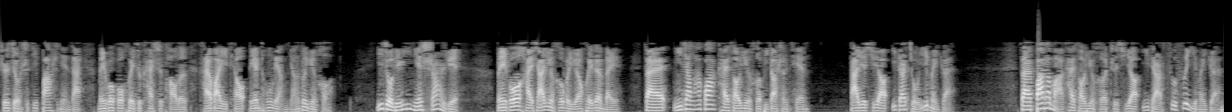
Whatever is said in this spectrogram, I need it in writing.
十九世纪八十年代，美国国会就开始讨论开挖一条连通两洋的运河。一九零一年十二月，美国海峡运河委员会认为，在尼加拉瓜开凿运河比较省钱，大约需要一点九亿美元。在巴拿马开凿运河只需要一点四四亿美元，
